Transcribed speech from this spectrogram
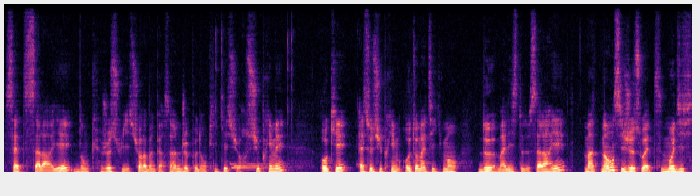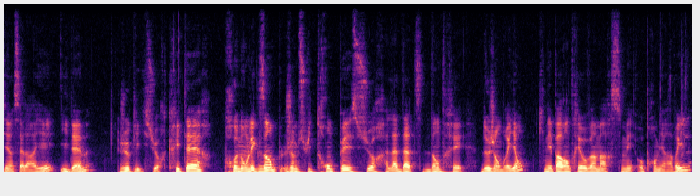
cette salariée, donc je suis sur la bonne personne, je peux donc cliquer sur Supprimer, OK, elle se supprime automatiquement de ma liste de salariés. Maintenant, si je souhaite modifier un salarié, idem, je clique sur Critères, prenons l'exemple, je me suis trompé sur la date d'entrée de Jean Briand, qui n'est pas rentré au 20 mars mais au 1er avril.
